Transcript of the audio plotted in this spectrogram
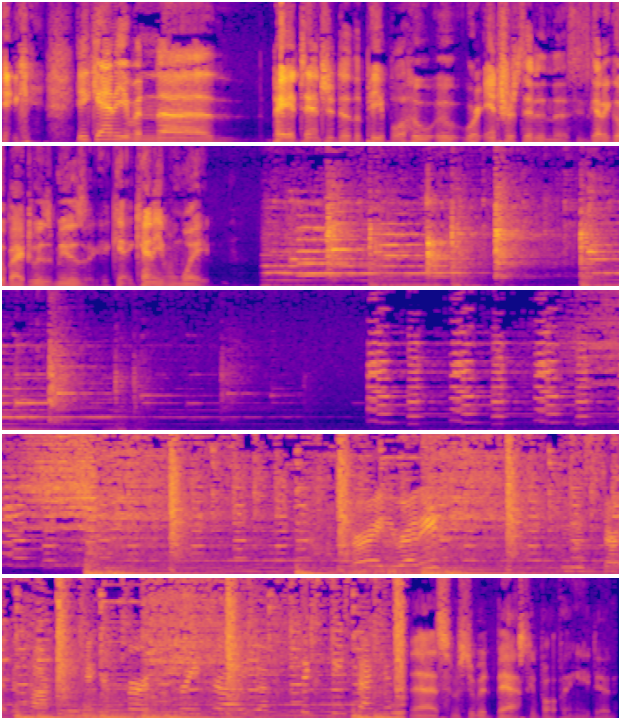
He, he can't even uh, pay attention to the people who, who were interested in this. He's got to go back to his music. He can't, can't even wait. Start the clock when you hit your first free throw. You have 60 seconds. Uh, some stupid basketball thing he did.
